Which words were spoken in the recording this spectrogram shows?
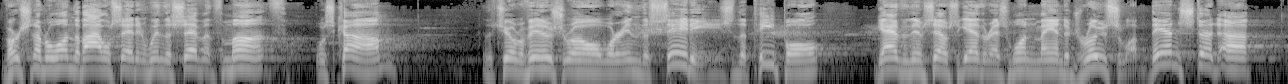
Verse number one, the Bible said, And when the seventh month was come, the children of Israel were in the cities, the people gathered themselves together as one man to Jerusalem. Then stood up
